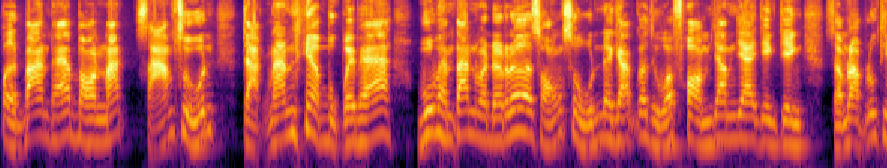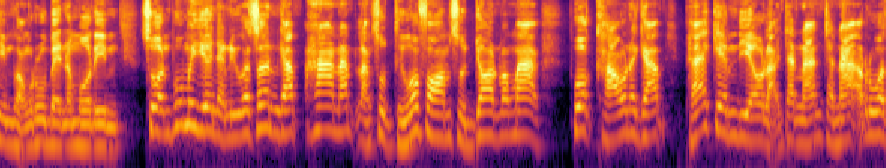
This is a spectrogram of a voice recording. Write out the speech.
เปิดบ้านแพ้บอลมัด 3-0 จากนั้นเนี่ยบุกไปแพ้วูแฮมตันวันเดอร์2-0 นะครับ ก็ถือว่าฟอร์มย่ำแย่จริงๆสำหรับลูกทีมของรูเบนอโมริม ส่วนผู้ไม่เยือนอย่างนิวคาสเซิลครับ 5 นัดหลังสุดถือว่าฟอร์มสุดยอดมากๆ พวกเขานะครับแพ้เกมเดียวหลังจากนั้นชนะรวด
